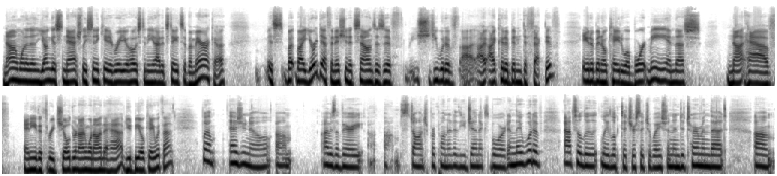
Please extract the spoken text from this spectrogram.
now I'm one of the youngest nationally syndicated radio hosts in the United States of America. It's but by your definition, it sounds as if she would have. I, I could have been defective. It would have been okay to abort me and thus not have any of the three children I went on to have. You'd be okay with that? Well, as you know, um, I was a very uh, um, staunch proponent of the eugenics board, and they would have absolutely looked at your situation and determined that um,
